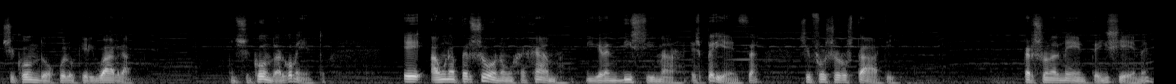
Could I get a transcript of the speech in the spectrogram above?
secondo quello che riguarda il secondo argomento, e a una persona, un Chacham di grandissima esperienza, se fossero stati personalmente insieme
